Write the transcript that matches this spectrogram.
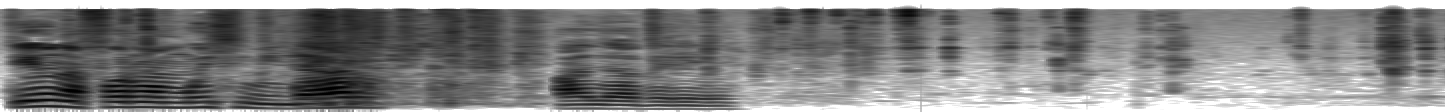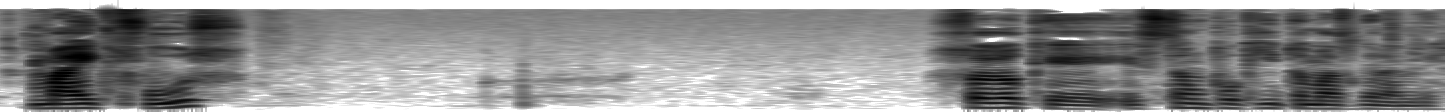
Tiene una forma muy similar a la de Mike Fus. Solo que está un poquito más grande.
